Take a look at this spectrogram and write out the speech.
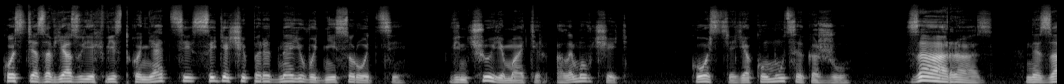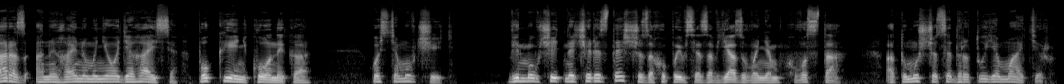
Костя зав'язує хвіст конятці, сидячи перед нею в одній сорочці. Він чує матір, але мовчить. Костя, я кому це кажу? Зараз. Не зараз, а негайно мені одягайся, покинь коника. Костя мовчить. Він мовчить не через те, що захопився зав'язуванням хвоста, а тому, що це дратує матір.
